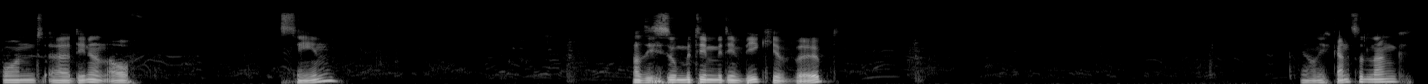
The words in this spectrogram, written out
Und äh, den dann auf 10. Also sich so mit dem, mit dem Weg hier wölbt. Ja, auch nicht ganz so lang.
